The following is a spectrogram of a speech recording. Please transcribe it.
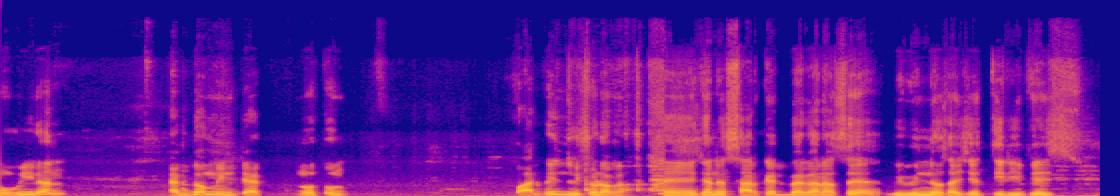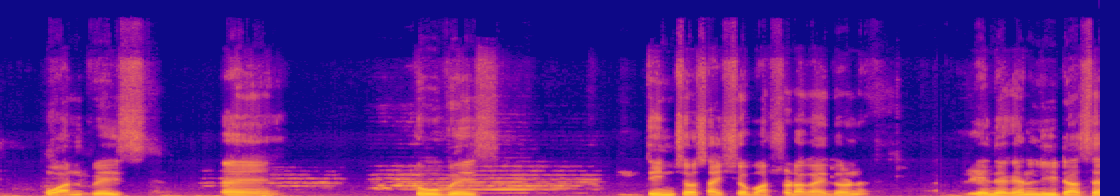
মোবিল গান একদম ইনট্যাক্ট নতুন। পার পিস দুইশো টাকা। হ্যাঁ, এখানে সার্কেট ব্রেকার আছে বিভিন্ন সাইজের three phase one phase two phase তিনশো চারশো পাঁচশো টাকা এই ধরনের। এই দেখেন লিট আছে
